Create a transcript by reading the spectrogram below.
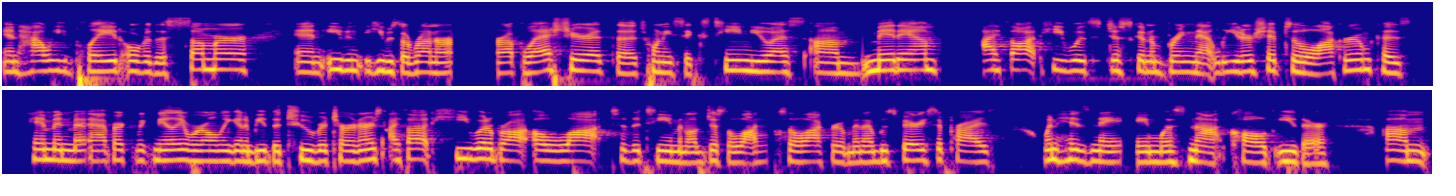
and how he played over the summer, and even he was the runner up last year at the 2016 U.S. Um, Mid Am. I thought he was just going to bring that leadership to the locker room because him and Maverick McNealy were only going to be the two returners. I thought he would have brought a lot to the team and just a lot to the locker room. And I was very surprised when his name was not called either. Um,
